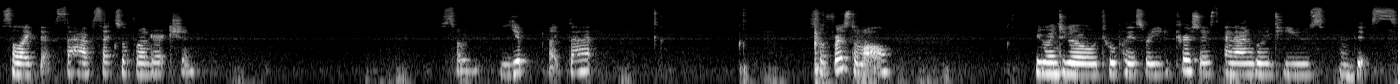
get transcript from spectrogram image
So like this, I have sex with One Direction. So, yep, like that. So first of all, you're going to go to a place where you get cursors, and I'm going to use this.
